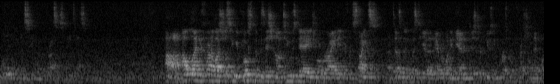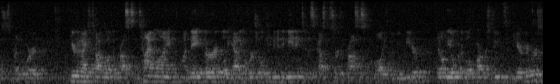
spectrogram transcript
pool and then seeing where the process leads us. Uh, Outlined in front of us, you'll see we posted the position on Tuesday to a variety of different sites. That doesn't here that everyone, again, in the district using personal and professional networks to spread the word. Here tonight to talk about the process and timeline. On May 3rd, we'll be having a virtual community meeting to discuss the search process and qualities of a new leader. That'll be open to both Parker students and caregivers.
